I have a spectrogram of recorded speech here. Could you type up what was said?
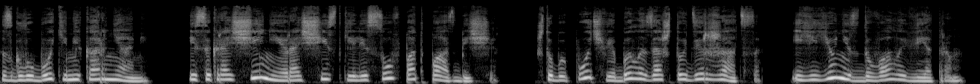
с глубокими корнями и сокращение расчистки лесов под пастбище, чтобы почве было за что держаться и ее не сдувало ветром.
